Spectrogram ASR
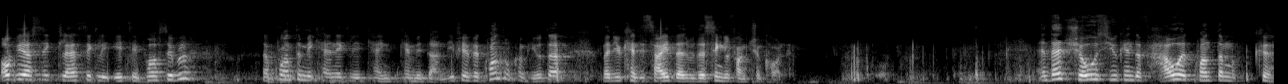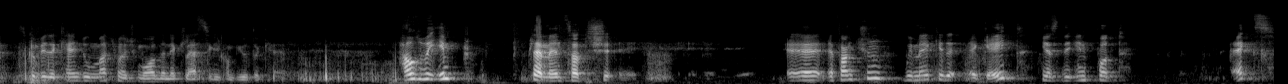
obviously classically it's impossible. Now, quantum mechanically it can, can be done. If you have a quantum computer, then you can decide that with a single function call. And that shows you kind of how a quantum computer can do much, much more than a classical computer can. How do we implement such a, a function? We make it a, a gate. Here's the input x.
